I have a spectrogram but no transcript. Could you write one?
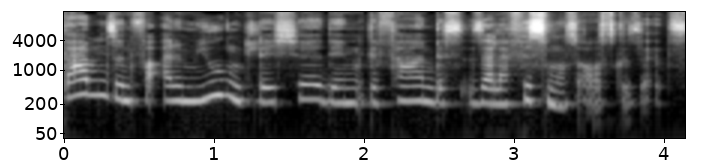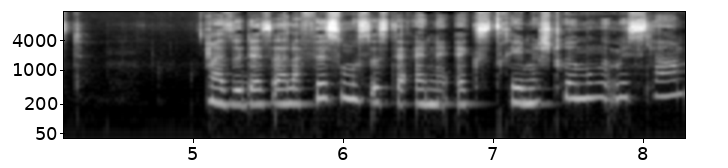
dann sind vor allem Jugendliche den Gefahren des Salafismus ausgesetzt. Also der Salafismus ist ja eine extreme Strömung im Islam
